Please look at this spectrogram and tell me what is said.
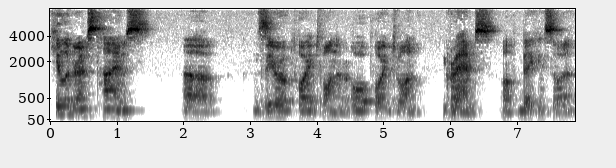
kilograms times uh, 0.1 or 0.1 grams of baking soda.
